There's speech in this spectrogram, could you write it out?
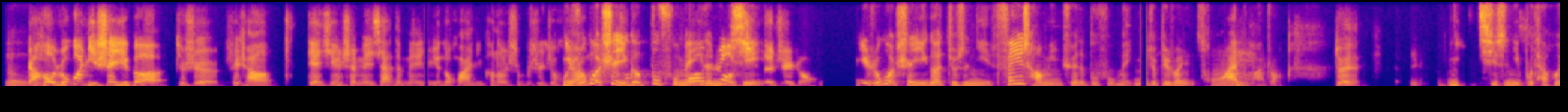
嗯。然后如果你是一个就是非常。典型审美下的美女的话，你可能是不是就会？你如果是一个不服美意的女性的这种，你如果是一个就是你非常明确的不服美，你就比如说你从来不化妆，对，你其实你不太会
